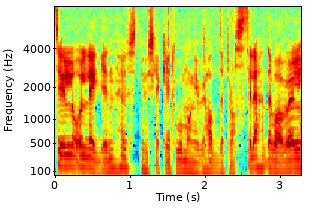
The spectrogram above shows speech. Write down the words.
til å legge inn Jeg husker ikke helt hvor mange vi hadde plass til. Det var vel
